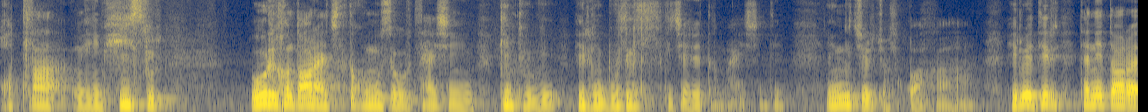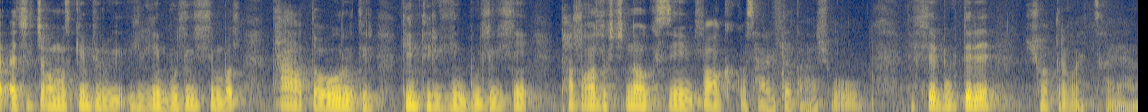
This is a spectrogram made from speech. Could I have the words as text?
худлаа нэг юм хийсвэр өөрийнх нь доор ажилтдаг хүмүүсээ хүртэл хайшин гимт хүргийн хэргийн бүлэглэл гэж яриад байгаа юм хайшин тий. Ингэж ирж болохгүй хаа. Хэрвээ тэр таны доор ажиллаж байгаа хүмүүс гимт хэргийн бүлэглэл юм бол та одоо өөрөө тэр гимт хэргийн бүлэглэлийн толгойлогч нөө гэсэн юм логик бас харагдаад байгаа шүү. Тэгэхээр бүгдээрээ шудраг байцгаая.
